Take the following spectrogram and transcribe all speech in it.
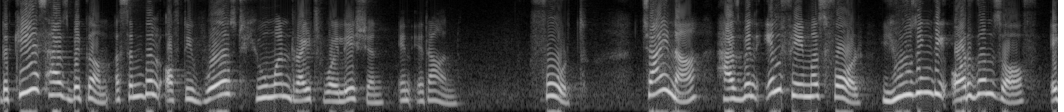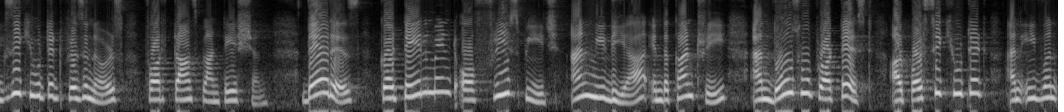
The case has become a symbol of the worst human rights violation in Iran. Fourth, China has been infamous for using the organs of executed prisoners for transplantation. There is curtailment of free speech and media in the country and those who protest are persecuted and even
